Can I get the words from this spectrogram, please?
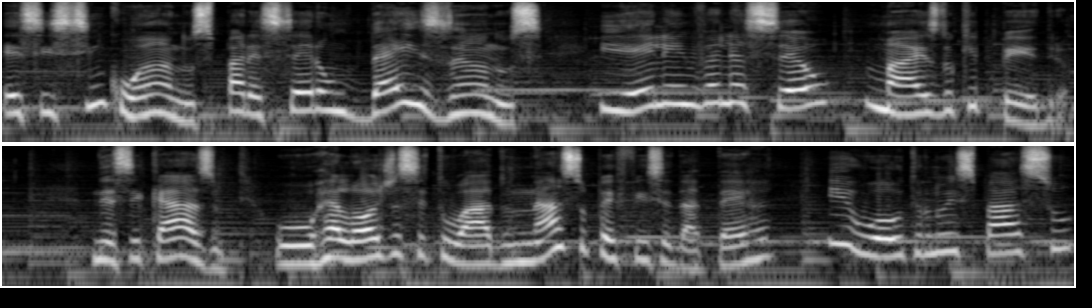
esses cinco anos pareceram 10 anos e ele envelheceu mais do que Pedro. Nesse caso, o relógio situado na superfície da Terra e o outro no espaço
